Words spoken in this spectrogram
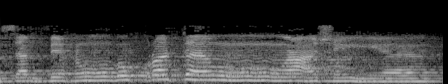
سبحوا بكرة وعشيا.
